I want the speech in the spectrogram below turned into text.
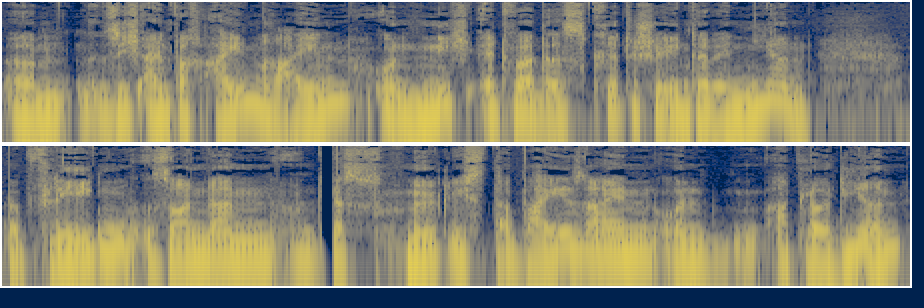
ähm, sich einfach einreihen und nicht etwa das kritische Intervenieren äh, pflegen, sondern das möglichst dabei sein und applaudieren,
